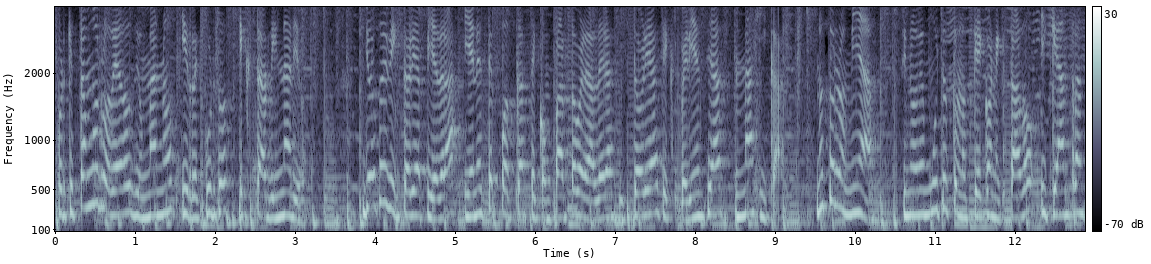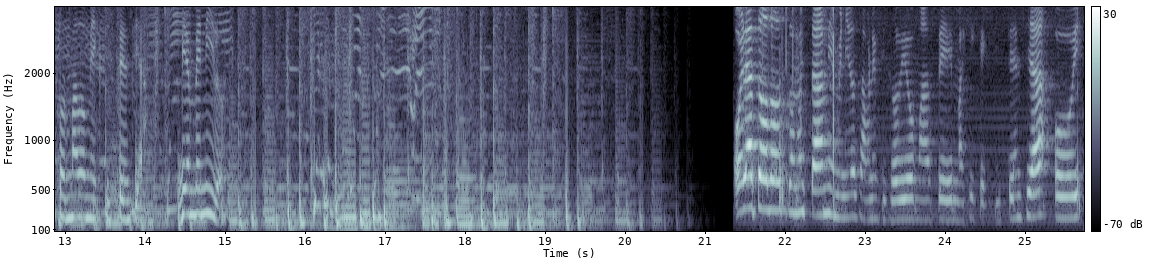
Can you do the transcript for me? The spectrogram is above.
porque estamos rodeados de humanos y recursos extraordinarios. Yo soy Victoria Piedra y en este podcast te comparto verdaderas historias y experiencias mágicas, no solo mías, sino de muchos con los que he conectado y que han transformado mi existencia. Bienvenidos. Hola a todos, ¿cómo están? Bienvenidos a un episodio más de Mágica Existencia. Hoy,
